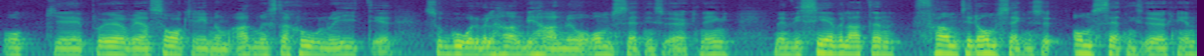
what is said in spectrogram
och eh, på övriga saker inom administration och IT så går det väl hand i hand med omsättningsökning. Men vi ser väl att den framtida omsättnings omsättningsökningen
